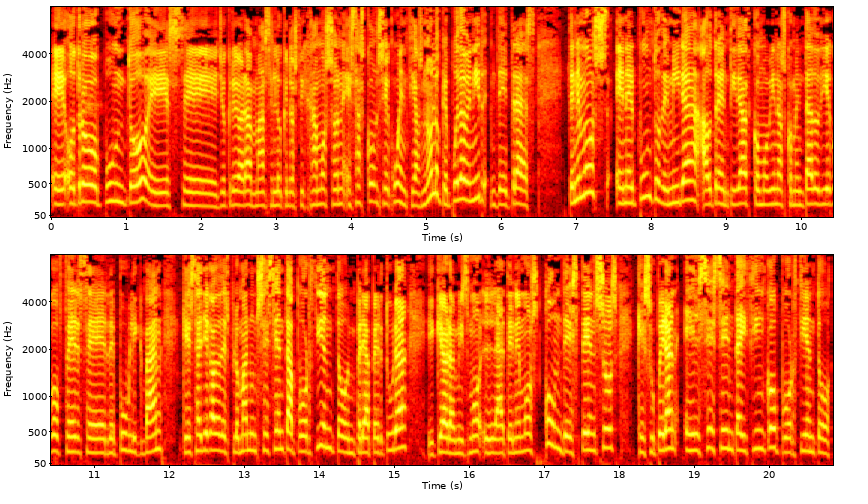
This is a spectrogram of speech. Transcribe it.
Eh, otro punto es, eh, yo creo ahora más en lo que nos fijamos son esas consecuencias, ¿no? Lo que pueda venir detrás. Tenemos en el punto de mira a otra entidad, como bien has comentado, Diego, First eh, Republic Bank, que se ha llegado a desplomar un 60% en preapertura y que ahora mismo la tenemos con descensos que superan el 65%.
